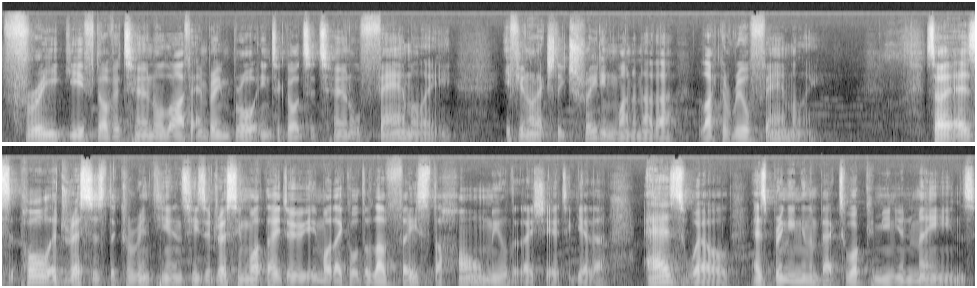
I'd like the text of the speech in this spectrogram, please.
free gift of eternal life and been brought into God's eternal family, if you're not actually treating one another like a real family. So, as Paul addresses the Corinthians, he's addressing what they do in what they call the love feast, the whole meal that they share together, as well as bringing them back to what communion means,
